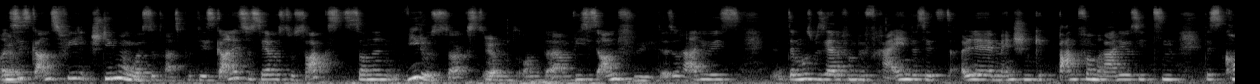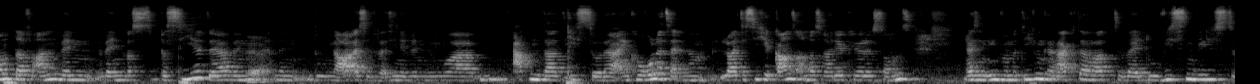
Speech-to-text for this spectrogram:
Und es ist ganz viel Stimmung, was du transportierst. Gar nicht so sehr, was du sagst, sondern wie du es sagst ja. und, und ähm, wie es sich anfühlt. Also Radio ist, da muss man sich ja davon befreien, dass jetzt alle Menschen gebannt vom Radio sitzen. Das kommt darauf an, wenn, wenn was passiert, ja, wenn, ja. wenn du nah, also weiß ich nicht, wenn irgendwo ein Attentat ist oder ein Corona-Zeiten haben Leute sicher ganz anders Radio gehört als sonst also einen informativen Charakter hat, weil du wissen willst,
